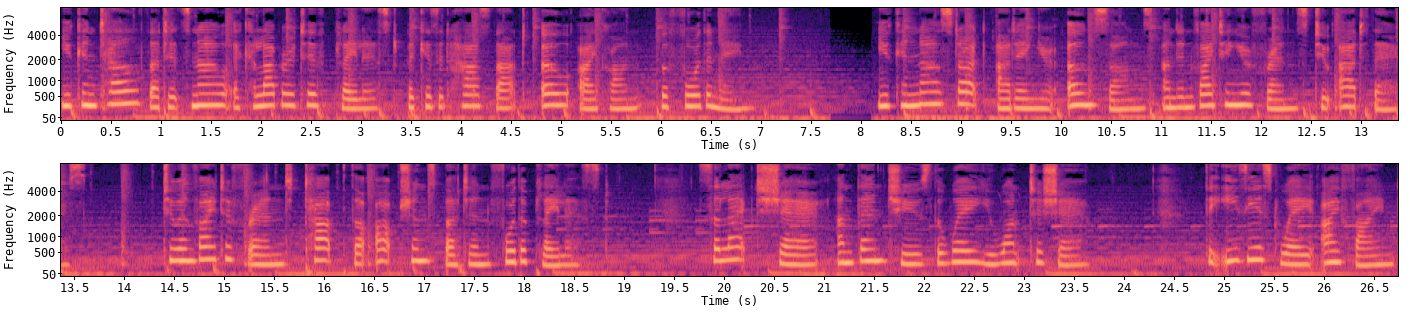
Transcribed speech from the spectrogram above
You can tell that it's now a collaborative playlist because it has that O icon before the name. You can now start adding your own songs and inviting your friends to add theirs. To invite a friend, tap the Options button for the playlist. Select Share and then choose the way you want to share. The easiest way I find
